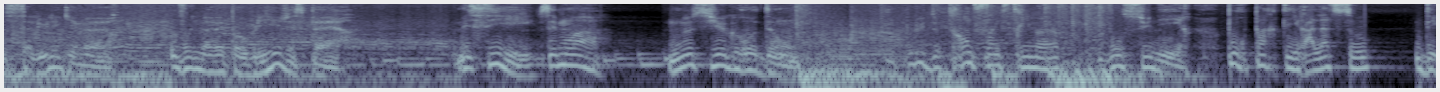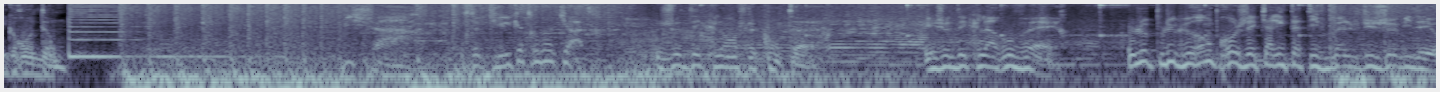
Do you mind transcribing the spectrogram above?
Salut les gamers. Vous ne m'avez pas oublié, j'espère. Mais si, c'est moi, Monsieur Grodon. Plus de 35 streamers vont s'unir pour partir à l'assaut des Grodons. Bichard, The Kill 84. Je déclenche le compteur. Et je déclare ouvert le plus grand projet caritatif belge du jeu vidéo.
